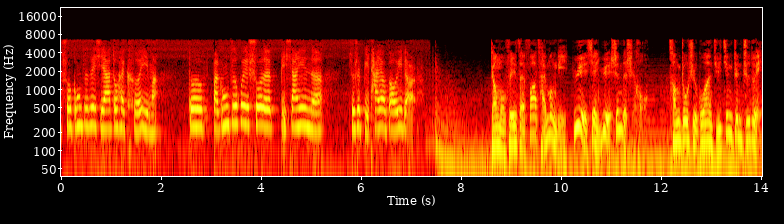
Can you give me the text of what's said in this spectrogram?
说工资这些啊都还可以嘛，都把工资会说的比相应的，就是比他要高一点儿。张某飞在发财梦里越陷越深的时候，沧州市公安局经侦支队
